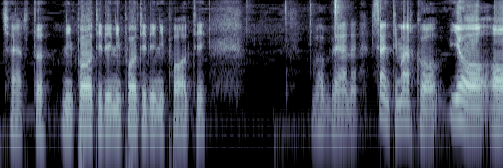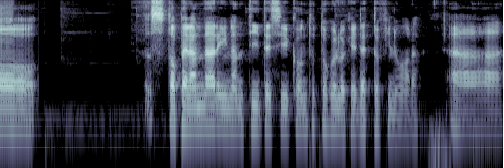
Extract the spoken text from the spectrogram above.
Certo, nipoti dei nipoti dei nipoti. Va bene. Senti Marco, io ho sto per andare in antitesi con tutto quello che hai detto finora. Uh,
